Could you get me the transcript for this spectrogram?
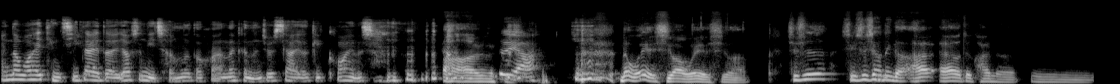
哎，那我还挺期待的。要是你成了的话，那可能就下一个 Gitcoin 了，是吗？啊，对呀、那我也希望，我也希望。其实，其实像那个 I L 这块呢，嗯，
